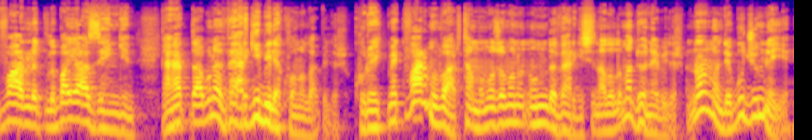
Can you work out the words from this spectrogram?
varlıklı, bayağı zengin. Yani hatta buna vergi bile konulabilir. Kuru ekmek var mı? Var. Tamam o zaman onun da vergisini alalıma dönebilir. Normalde bu cümleyi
